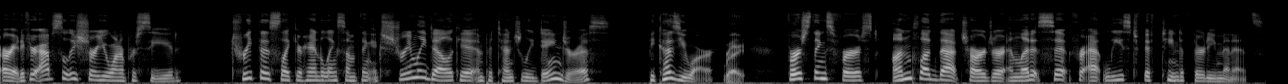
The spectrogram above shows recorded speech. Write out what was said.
All right, if you're absolutely sure you want to proceed, treat this like you're handling something extremely delicate and potentially dangerous, because you are. Right. First things first, unplug that charger and let it sit for at least 15 to 30 minutes.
